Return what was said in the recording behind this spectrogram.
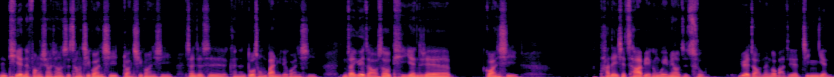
你体验的方向像是长期关系、短期关系，甚至是可能多重伴侣的关系。你在越早的时候体验这些关系。它的一些差别跟微妙之处，越早能够把这些经验，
